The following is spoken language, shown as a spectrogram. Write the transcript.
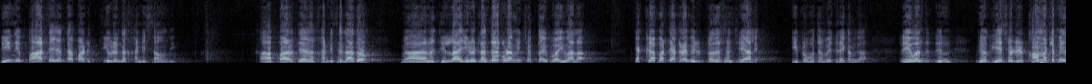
దీన్ని భారతీయ జనతా పార్టీ తీవ్రంగా ఖండిస్తూ ఉంది. కా- భారతీయ ఖండిస్తే కాదు జిల్లా యూనిట్లు అందరూ కూడా మేము చెప్తాం ఇవాళ. ఎక్కడ పడితే అక్కడ మీరు ప్రదర్శన చేయాలి ఈ ప్రభుత్వం వ్యతిరేకంగా. రేవంత్ చేసేటువంటి కామెంట్ల మీద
